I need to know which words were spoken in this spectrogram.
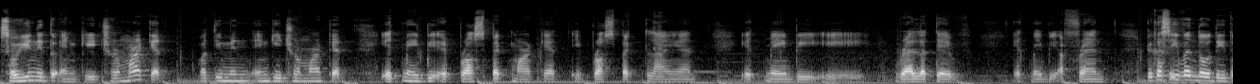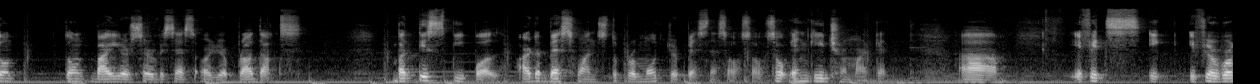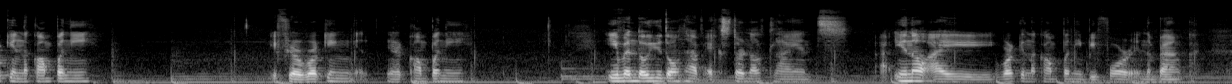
So you need to engage your market. What do you mean engage your market? It may be a prospect market a prospect client. It may be a relative. It may be a friend. Because even though they don't don't buy your services or your products but these people are the best ones to promote your business also. So engage your market. Um, if it's if you're working in a company if you're working in a company even though you don't have external clients uh, you know i work in a company before in a bank.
